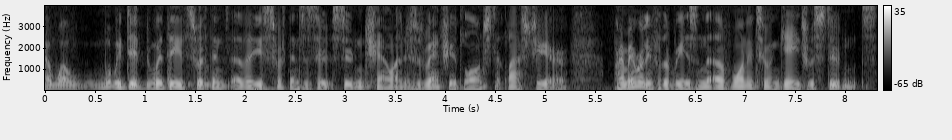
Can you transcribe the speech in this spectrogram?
Uh, well, what we did with the Swift in, uh, the Swift Institute Student Challenge is we actually launched it last year, primarily for the reason of wanting to engage with students.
